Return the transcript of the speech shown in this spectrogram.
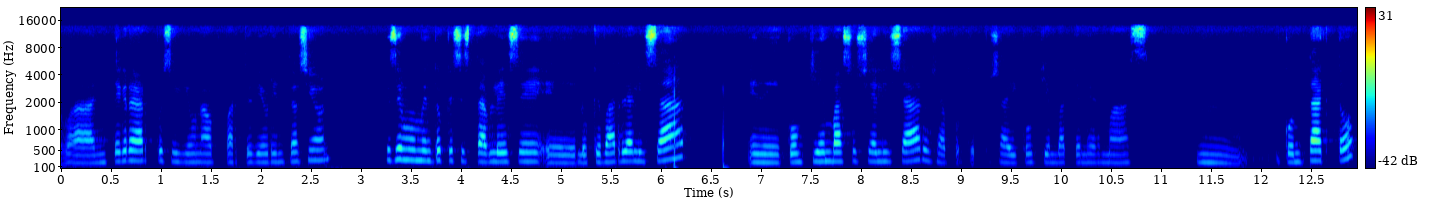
va a integrar, pues sigue una parte de orientación, que es el momento que se establece eh, lo que va a realizar, eh, con quién va a socializar, o sea, porque pues ahí con quién va a tener más mm, contacto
